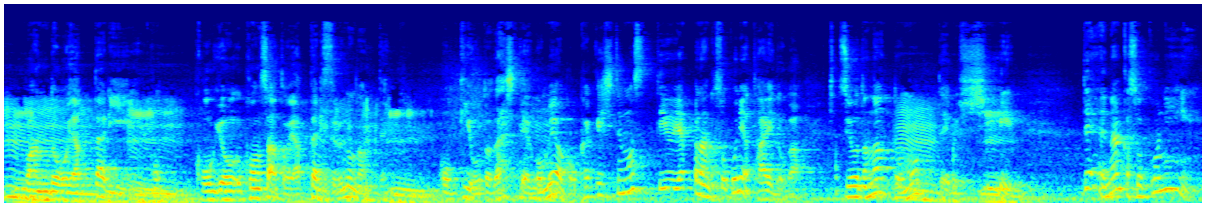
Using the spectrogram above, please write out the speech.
うん。バンドをやったり、うん。こ興行コンサートをやったりするのなんて、うん。大きい音出してご迷惑をおかけしてますっていうやっぱなんかそこには態度が必要だなと思ってるし、うん。でなんかそこに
